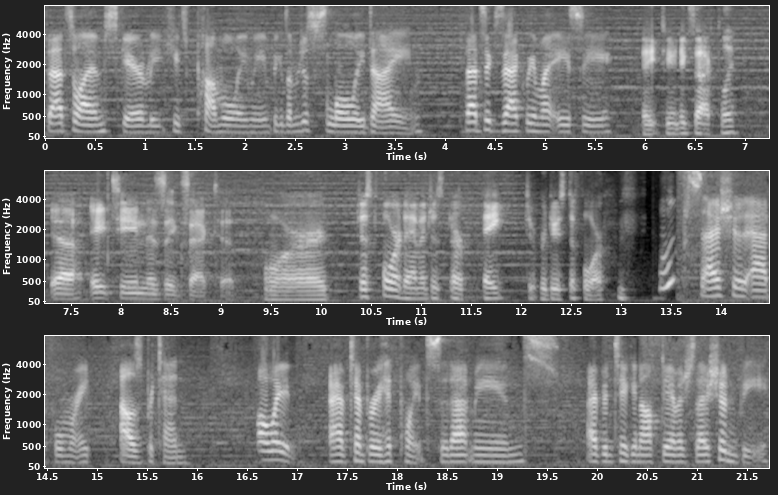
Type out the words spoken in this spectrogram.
That's why I'm scared he keeps pummeling me because I'm just slowly dying. That's exactly my AC. 18 exactly, Yeah, eighteen is the exact hit. or just four damages, or eight to reduce to four. Oops, I should add four more. Eight. I'll just pretend. Oh wait, I have temporary hit points, so that means I've been taking off damage that I shouldn't be.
